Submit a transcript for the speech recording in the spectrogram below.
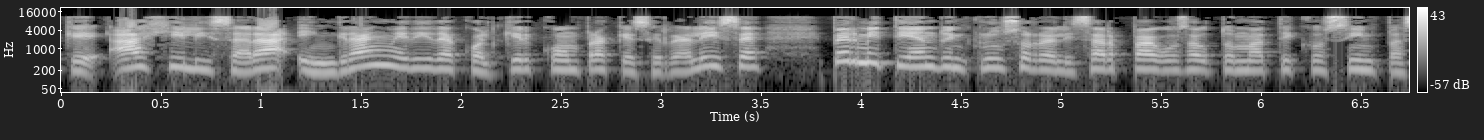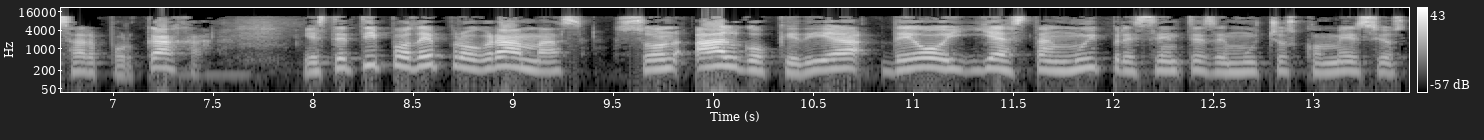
que agilizará en gran medida cualquier compra que se realice, permitiendo incluso realizar pagos automáticos sin pasar por caja. Este tipo de programas son algo que día de hoy ya están muy presentes en muchos comercios,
